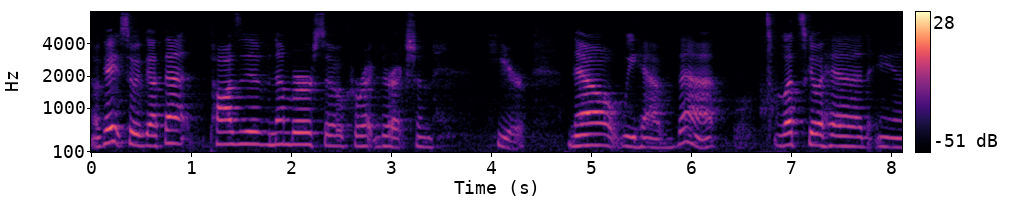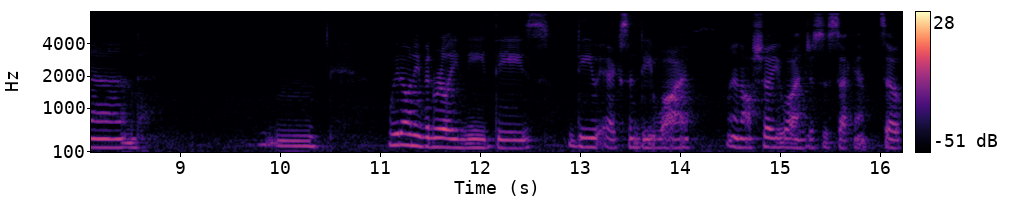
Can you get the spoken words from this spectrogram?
Okay, so we've got that positive number, so correct direction here. Now we have that. Let's go ahead and mm, we don't even really need these dx and dy, and I'll show you why in just a second. So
